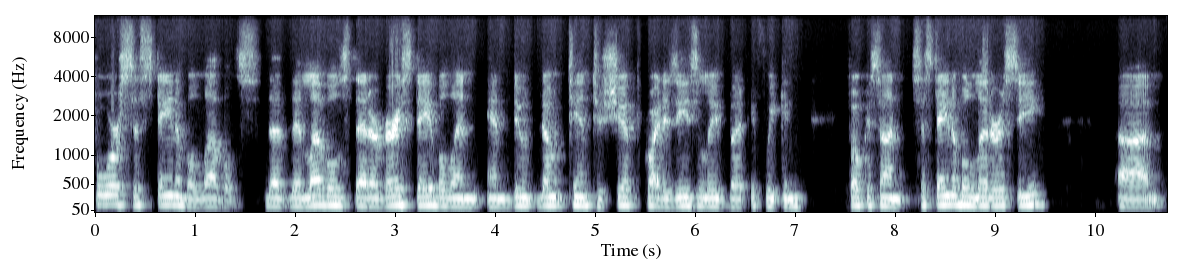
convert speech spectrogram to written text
four sustainable levels, the, the levels that are very stable and, and do, don't tend to shift quite as easily. But if we can focus on sustainable literacy, um,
